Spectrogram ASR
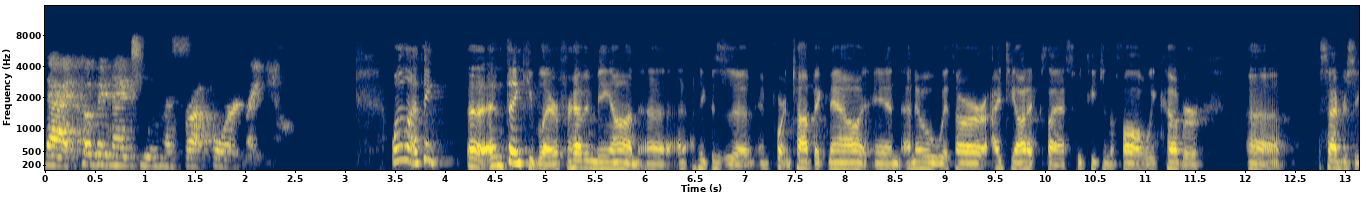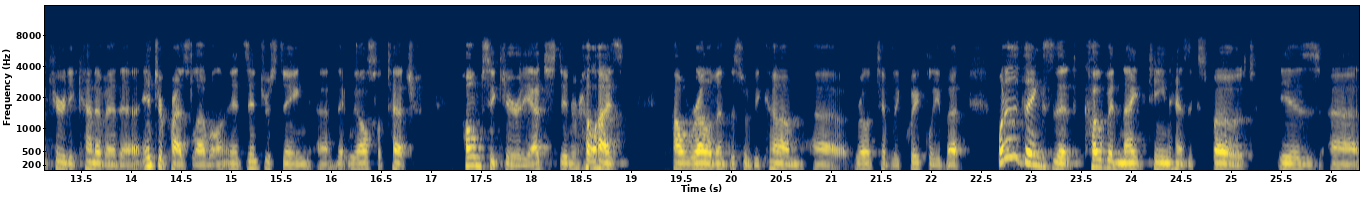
that COVID-19 has brought forward right now? Well, I think, uh, and thank you, Blair, for having me on. Uh, I think this is an important topic now, and I know with our IT audit class we teach in the fall, we cover uh, cybersecurity kind of at an enterprise level, and it's interesting uh, that we also touch home security. I just didn't realize how relevant this would become uh, relatively quickly. But one of the things that COVID-19 has exposed is, uh,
